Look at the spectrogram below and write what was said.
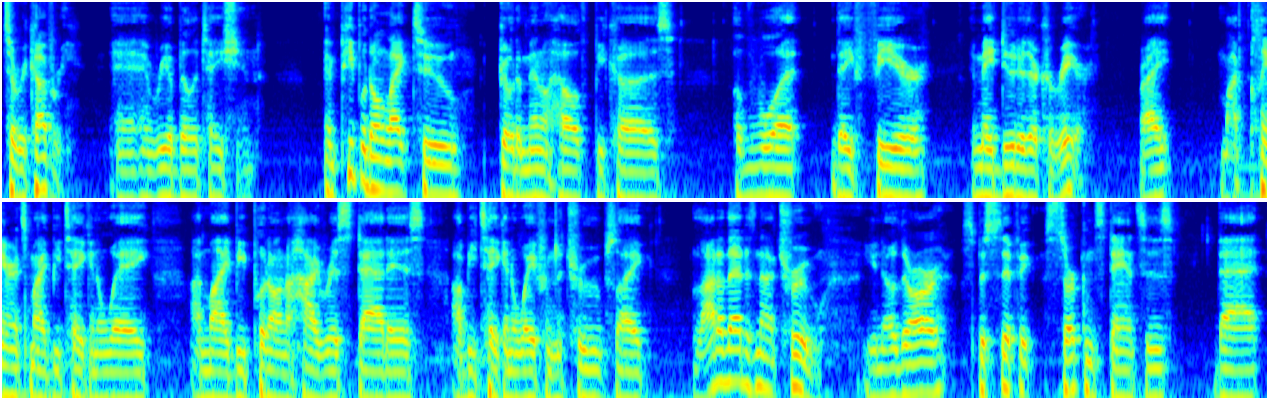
to recovery and, and rehabilitation. And people don't like to go to mental health because of what they fear it may do to their career, right? My clearance might be taken away. I might be put on a high risk status. I'll be taken away from the troops. Like a lot of that is not true. You know, there are specific circumstances that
